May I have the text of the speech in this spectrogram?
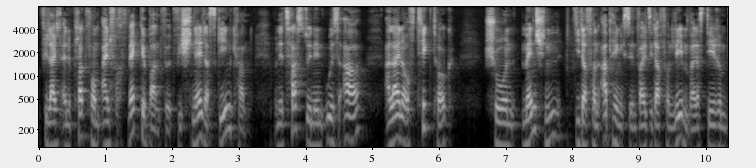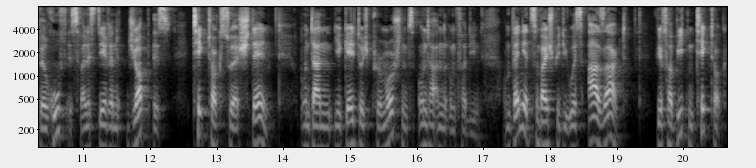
vielleicht eine Plattform einfach weggebannt wird, wie schnell das gehen kann. Und jetzt hast du in den USA alleine auf TikTok schon Menschen, die davon abhängig sind, weil sie davon leben, weil das deren Beruf ist, weil es deren Job ist, TikToks zu erstellen und dann ihr Geld durch Promotions unter anderem verdienen. Und wenn jetzt zum Beispiel die USA sagt, wir verbieten TikTok,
